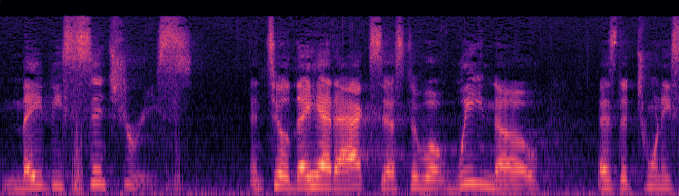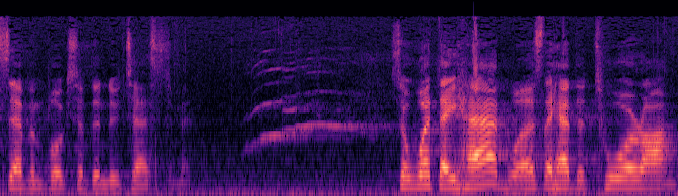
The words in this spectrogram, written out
maybe centuries until they had access to what we know as the 27 books of the New Testament. So, what they had was they had the Torah,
